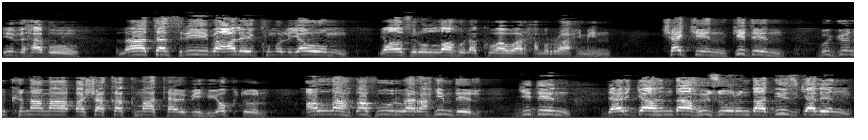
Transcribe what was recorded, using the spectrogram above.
İzhebu la tesribe aleykumul yevm yağfirullahu lekum ve erhamur rahimin. Çekin, gidin. Bugün kınama, başa kakma, tevbih yoktur. Allah gafur ve rahimdir. Gidin, dergahında, huzurunda diz gelin,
